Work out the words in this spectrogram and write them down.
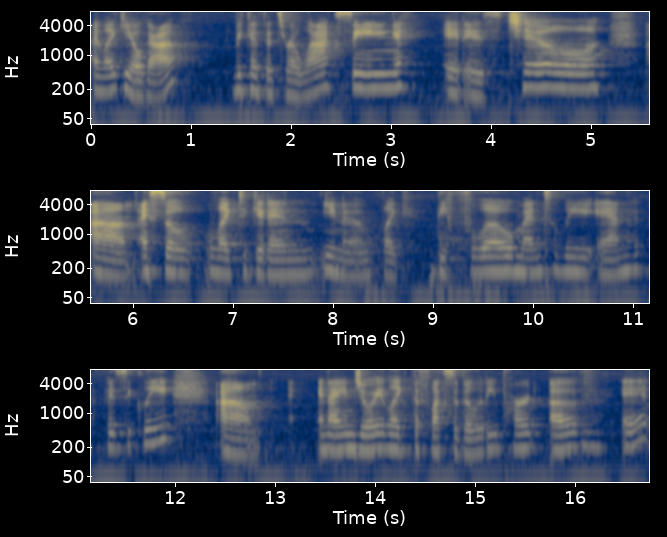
I like yoga because it's relaxing it is chill. Um, I still like to get in, you know, like the flow mentally and physically. Um, and I enjoy like the flexibility part of it.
